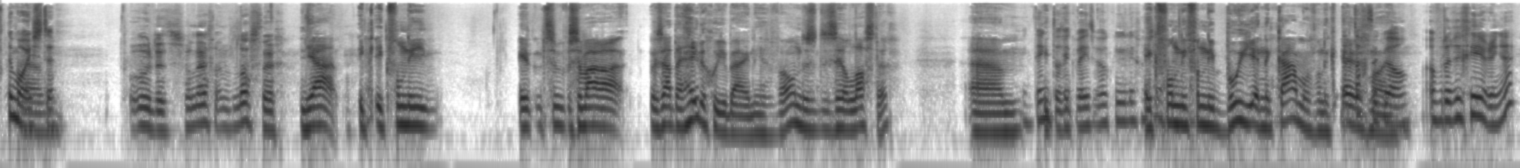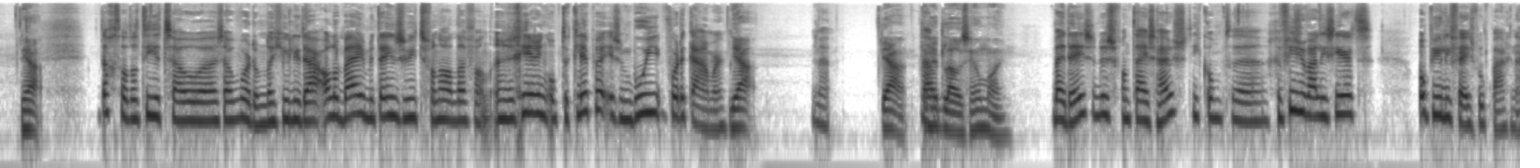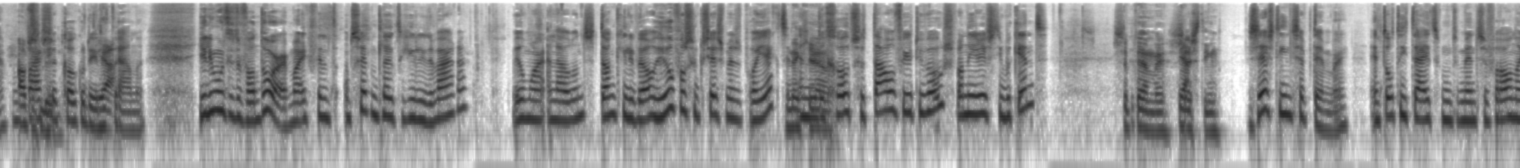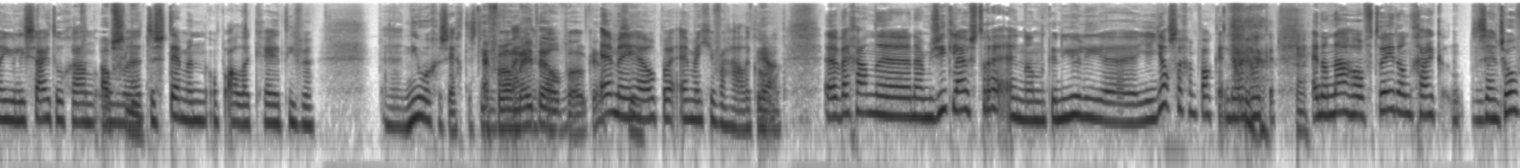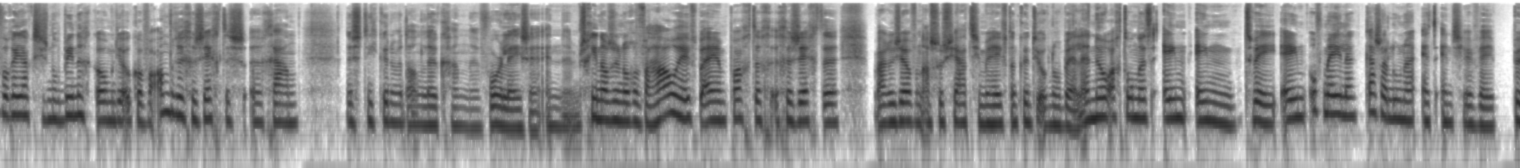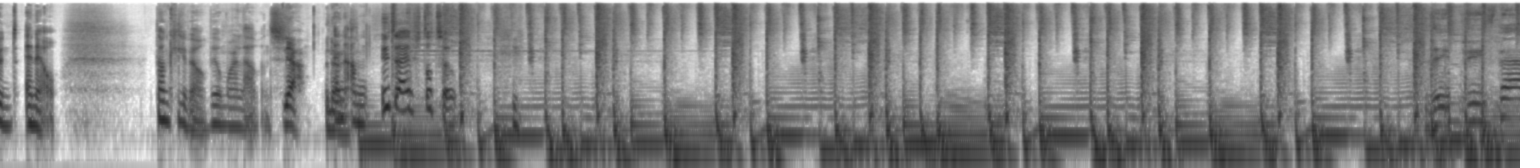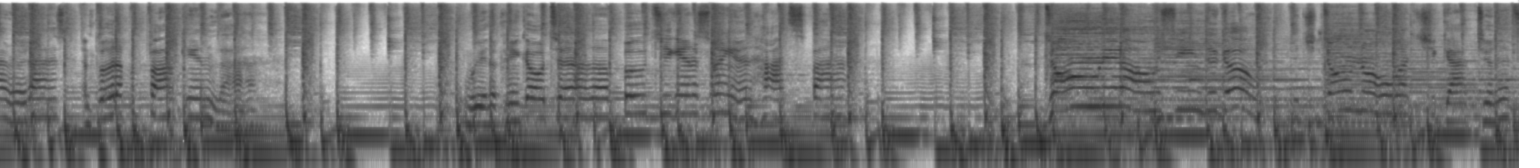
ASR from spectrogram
De mooiste. Ehm, Oeh, dat is wel lastig. Ja, ik, ik vond die... Ze, ze waren, er zaten hele goede bij in ieder geval. Dus het is heel lastig. Ehm, ik denk dat ik weet welke jullie gaan ik zeggen. vond die van die boei in de kamer vond ik Dat erg dacht mooi. ik wel. Over de regering, hè? Ja, Ik dacht al dat die het zou, eh, zou worden. Omdat jullie daar allebei meteen zoiets van hadden van... een regering op de klippen is een boei voor de Kamer. ja. Ja. Ja, tijdloos, heel mooi. Bij deze dus van Thijs Huis. Die komt eh, gevisualiseerd op jullie Facebookpagina. Van Absoluut. Paarse krokodillentranen. Jullie moeten er vandoor. Maar ik vind het ontzettend leuk dat jullie er waren. Wilmar en Laurens, dank jullie wel. Heel veel succes met het project. En de grootste taalvirtuoos, wanneer is die bekend? September, 16. 16 september. En tot die tijd moeten mensen vooral naar jullie site toe gaan... om Absoluut. eh, te stemmen op alle creatieve eh, nieuwe gezegdes. die En vooral mee te helpen ook, hè? En meehelpen en met je verhalen komen. Ja. Eh, wij gaan eh, naar muziek luisteren en dan kunnen jullie je jassen gaan pakken en dergelijke. en dan na half twee dan ga ik... Er zijn zoveel reacties nog binnengekomen die ook over andere gezegdes gaan. Dus die kunnen we dan leuk gaan voorlezen. En misschien als u nog een verhaal heeft bij een prachtig gezegde... waar u zelf een associatie mee heeft, dan kunt u ook nog bellen. 0800-1121 of mailen casaluna.ncrv.nl. Dank jullie wel, Wilmar Laurens. Ja, bedankt. En aan u thuis, tot zo. They paved paradise and put up a fucking lot. With a pink hotel, a boutique, and a swinging hot spot. Don't it always seem to go that you don't know what you got till it's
